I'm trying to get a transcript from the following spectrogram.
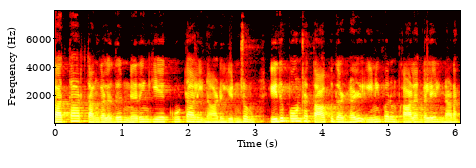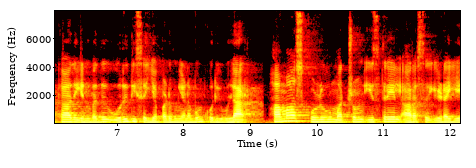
கத்தார் தங்களது நெருங்கிய கூட்டாளி நாடு என்றும் இது போன்ற தாக்குதல்கள் இனிவரும் காலங்களில் நடக்காது என்பது உறுதி செய்யப்படும் எனவும் கூறியுள்ளார். ஹமாஸ் குழு மற்றும் இஸ்ரேல் அரசு இடையே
